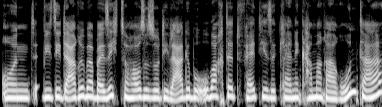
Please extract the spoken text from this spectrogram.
Und wie sie darüber bei sich zu Hause so die Lage beobachtet, fällt diese kleine Kamera runter.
